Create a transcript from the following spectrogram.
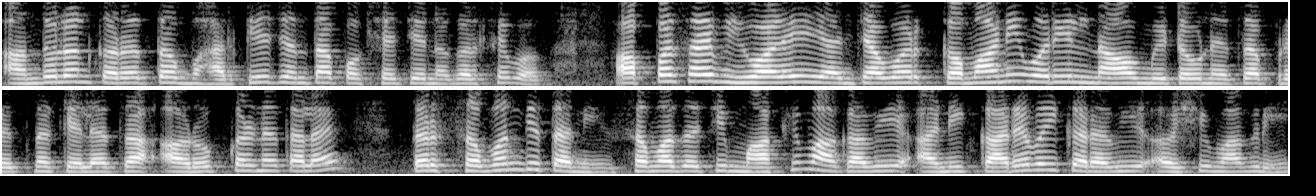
आंदोलन करत भारतीय जनता पक्षाचे नगरसेवक आप्पासाहेब हिवाळे यांच्यावर कमानीवरील नाव मिटवण्याचा प्रयत्न केल्याचा आरोप करण्यात आलाय. तर संबंधितांनी समाजाची माफी मागावी आणि कार्यवाही करावी अशी मागणी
